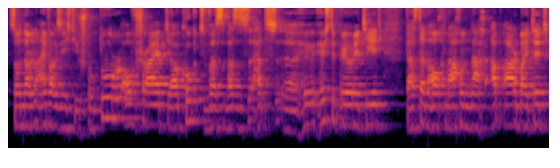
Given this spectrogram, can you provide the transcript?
sondern einfach sich die Struktur aufschreibt, ja, guckt, was, was hat äh, höchste Priorität, das dann auch nach und nach abarbeitet.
